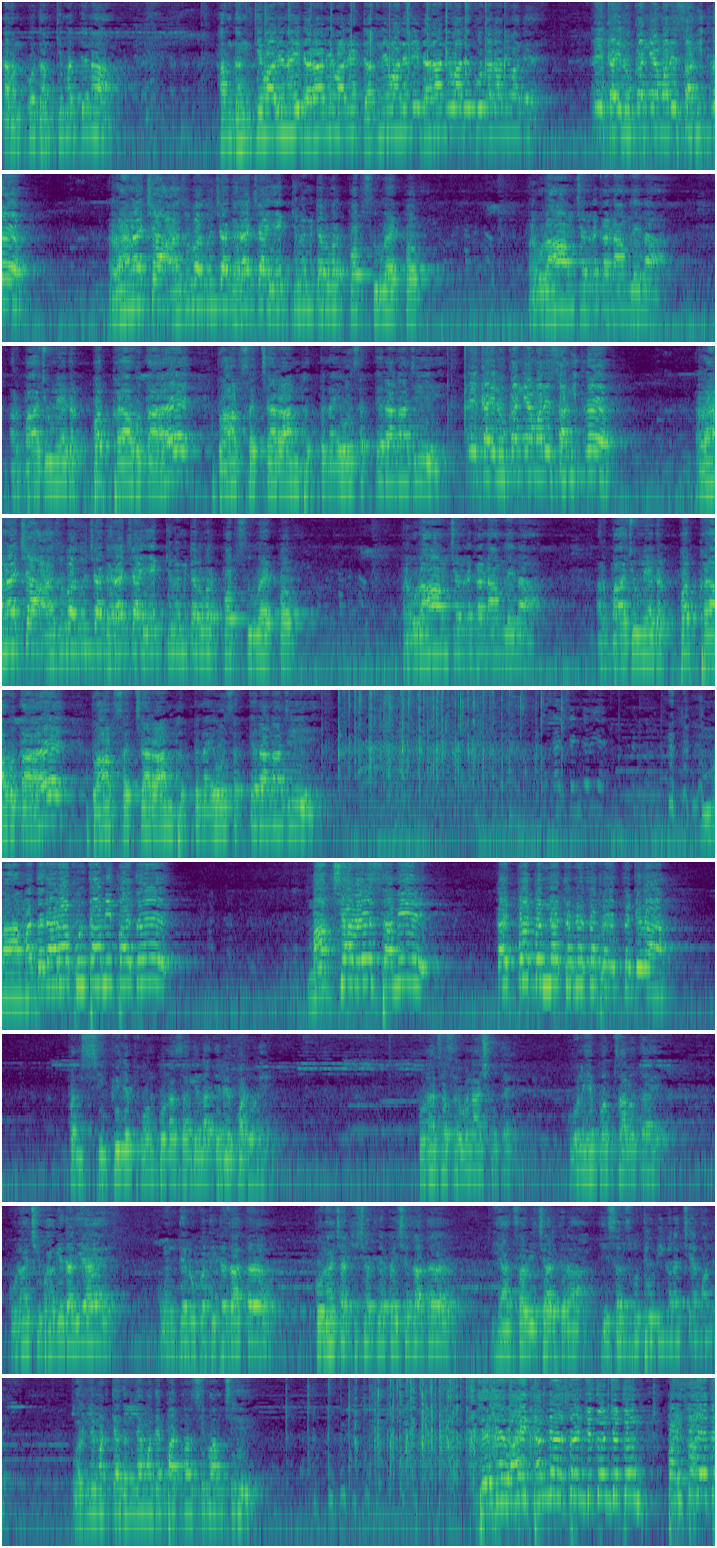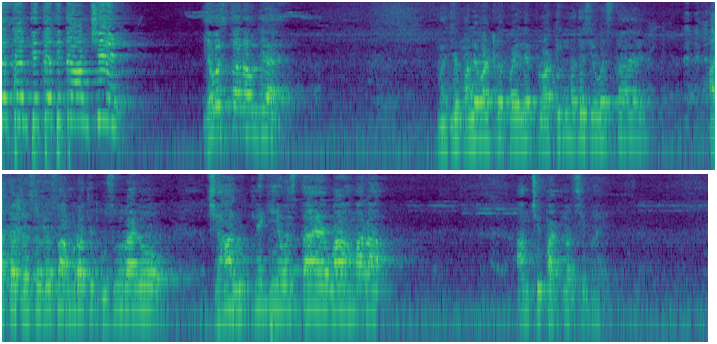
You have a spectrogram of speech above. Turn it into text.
हमको धमकी मत देना। हम धमकी वाले नहीं डराने वाले डरने वाले नहीं डराने वाले को डराने वाले आहे काही लोकांनी आम्हाला सांगितलं राणाच्या आजूबाजूच्या घराच्या एक किलोमीटरवर पब सुरू आहे पब प्रभु रामचंद्र का नाम लेना। और बाजू में अगर पब खड़ा होता है तो आप सच्चा राम भक्त नहीं हो सकते राणा जी काही लोकांनी आम्हाला सांगितलं रानाच्या आजूबाजूच्या घराच्या एक किलोमीटरवर पब सुरू आहे पब प्रभु रामचंद्र का नाम लेना? और बाजू में अगर पब खड़ा होता है तो आप सच्चा राम भक्त नहीं हो सकते राणा जी। मा- मतदारापुरता आम्ही पाहतोय मागच्या वेळेस आम्ही काही पब बंद करण्याचा प्रयत्न केला. पण सीपीले फोन कोणाचा गेला ते रेकॉर्डवर आहे. कोणाचा सर्वनाश होत आहे? कोण हे पब चालवत आहे? कोणाची भागीदारी आहे? कोणते लोक तिथं जात? कोणाच्या खिशातले पैसे जात? याचा विचार करा. ही संस्कृती उभी करायची आहे आम्हाला. वरली मटक्या धंद्यामध्ये पार्टनरशिप आमची. जे जे वाईट धंदे असन जिथून जिथून पैसा येत असन तिथं तिथं आमची. व्यवस्था लावली आहे. म्हणजे मला वाटलं पहिले प्लॉटिंग मध्येच व्यवस्था आहे. आता जसं जसं अमरावतीत घुसून राहिलो जहा लुटने की व्यवस्था आहे वा हमारा. आमची पार्टनरशिप आहे.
